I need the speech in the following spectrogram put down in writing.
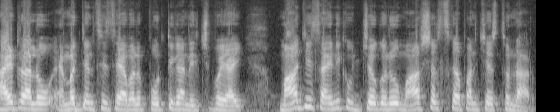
హైడ్రాలో ఎమర్జెన్సీ సేవలు పూర్తిగా నిలిచిపోయాయి. మాజీ సైనిక ఉద్యోగులు మార్షల్స్గా పనిచేస్తున్నారు.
